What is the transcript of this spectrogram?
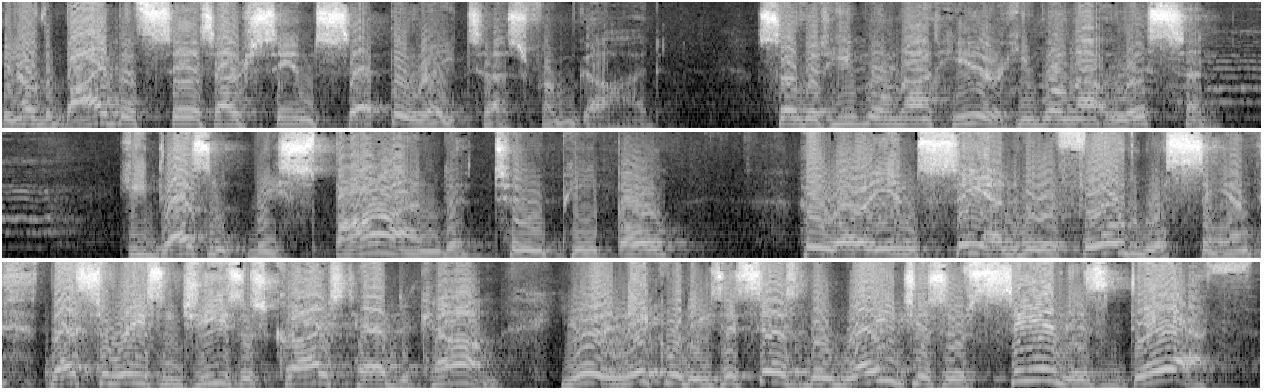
You know, the Bible says our sin separates us from God so that He will not hear, He will not listen. He doesn't respond to people who are in sin, who are filled with sin. That's the reason Jesus Christ had to come. Your iniquities, it says the wages of sin is death.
